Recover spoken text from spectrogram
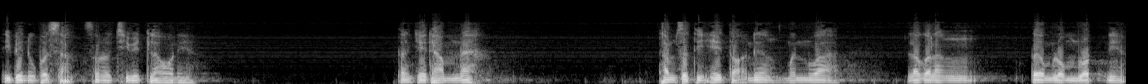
ที่เป็นอุปสรรคสำหรับชีวิตเราเนี่ย ตั้งใจทำนะทำสติให้ต่อเนื่อง เหมือนว่าเรากำลังเติมลมรถเนี่ย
